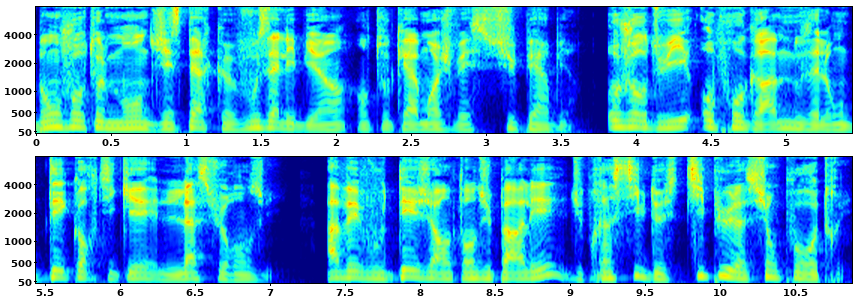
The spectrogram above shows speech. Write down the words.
Bonjour tout le monde, j'espère que vous allez bien. En tout cas, moi je vais super bien. Aujourd'hui, au programme, nous allons décortiquer l'assurance vie. Avez-vous déjà entendu parler du principe de stipulation pour autrui?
